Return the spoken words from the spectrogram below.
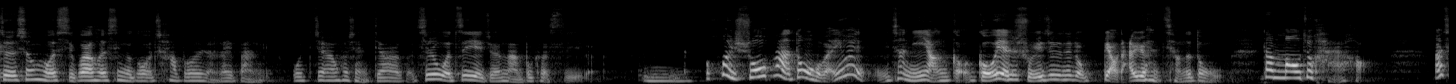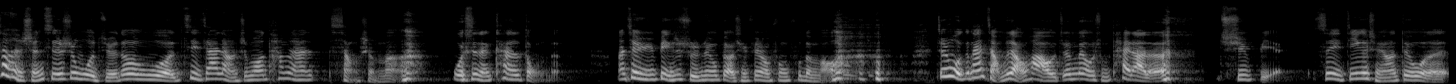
就是生活习惯和性格跟我差不多的人类伴侣，我竟然会选第二个。其实我自己也觉得蛮不可思议的。嗯，会说话的动物吧，因为你像你养狗狗也是属于就是那种表达欲很强的动物，但猫就还好。而且很神奇的是，我觉得我自己家两只猫，它们俩想什么，我是能看得懂的。而且鱼饼是属于那种表情非常丰富的猫，就是我跟它讲不讲话，我觉得没有什么太大的 区别。所以第一个选项对我的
